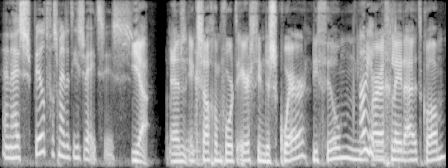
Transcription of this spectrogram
en hij speelt volgens mij dat hij Zweeds is. Ja, En ik zag hem voor het eerst in The Square, die film die Oh, die een paar jaar geleden uitkwam.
